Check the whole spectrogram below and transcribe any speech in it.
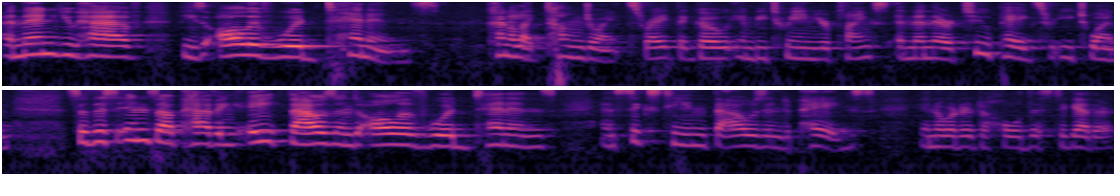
and then you have these olive wood tenons, kind of like tongue joints, right, that go in between your planks, and then there are two pegs for each one. So this ends up having 8,000 olive wood tenons and 16,000 pegs in order to hold this together.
